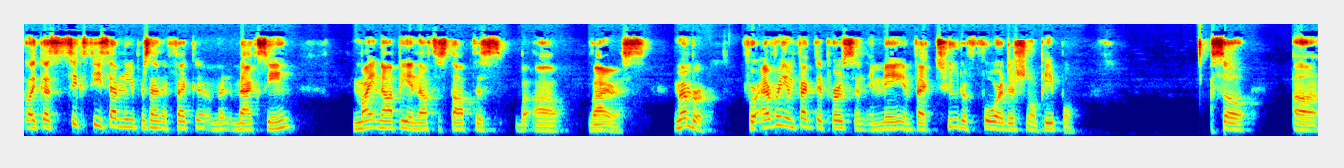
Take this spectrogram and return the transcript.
like a 60, 70 percent effective vaccine might not be enough to stop this uh, virus. Remember, for every infected person, it may infect two to four additional people. So uh,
